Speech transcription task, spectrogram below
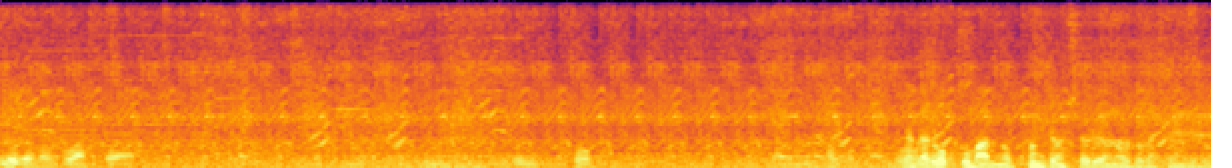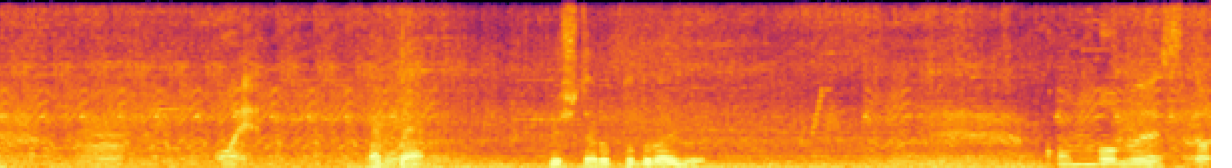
腕とか壊したらでそうなんかロックマンのぴょんぴょんしとるような音がしてるんだけうん。おいあったゲシュタルトドライブ。コンボブースト。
